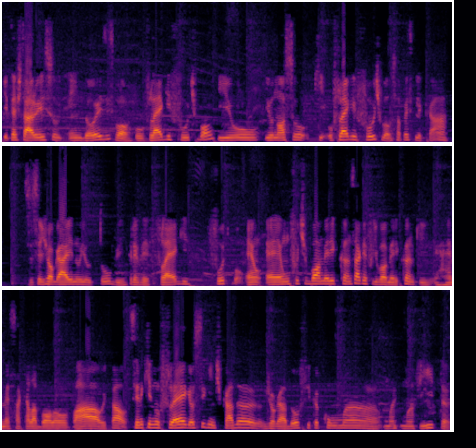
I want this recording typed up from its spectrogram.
E testaram isso em dois esportes, o flag football e o, e o nosso. Que, o flag football, só para explicar, se você jogar aí no YouTube, escrever flag football, é, um- é um futebol americano, sabe aquele futebol americano que arremessa aquela bola oval e tal? Sendo que no flag é o seguinte, cada jogador fica com uma, uma, uma fita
